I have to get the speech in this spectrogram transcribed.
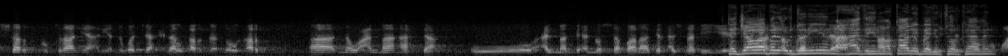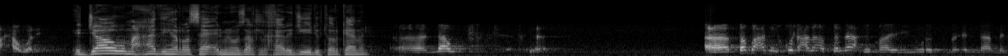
الشرق أوكرانيا أن يتوجه إلى الغرب لأنه الغرب آه نوعا ما أهدى وعلما بانه السفارات الأجنبية تجاوب الأردنيون مع هذه المطالب يا دكتور كامل؟ تجاوبوا مع هذه الرسائل من وزارة الخارجية دكتور كامل؟ آه لو آه طبعا الكل على اطلاع بما يورد لنا من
